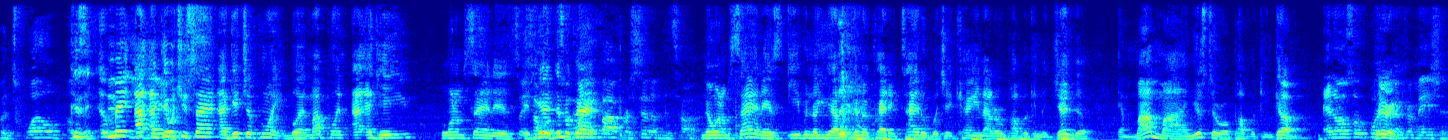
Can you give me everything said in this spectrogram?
But 12 Because I mean, I, I get what you're saying. I get your point. But my point, I, I get you. But what I'm saying is, So if you're a Democrat, 25% of the time. No, what I'm saying is, even though you have a Democratic title, but you're carrying out a Republican agenda, in my mind, you're still a Republican governor. And also, point Period. of information,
